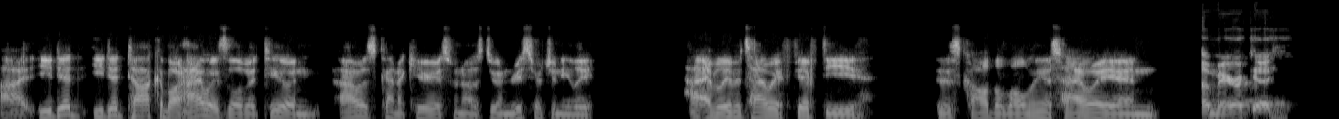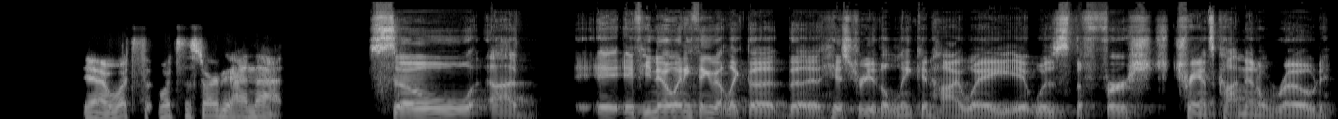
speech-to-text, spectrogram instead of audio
uh, you did you did talk about highways a little bit too, and I was kind of curious when I was doing research in Ely. I believe it's Highway 50 is called the loneliest highway in America. Yeah, what's the, what's the story behind that? So uh, if you know anything about like the the history of the Lincoln Highway, it was the first transcontinental road.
